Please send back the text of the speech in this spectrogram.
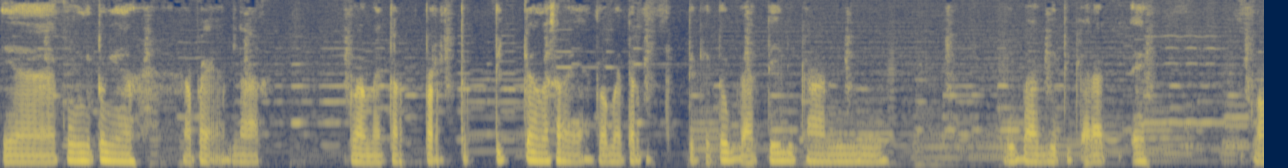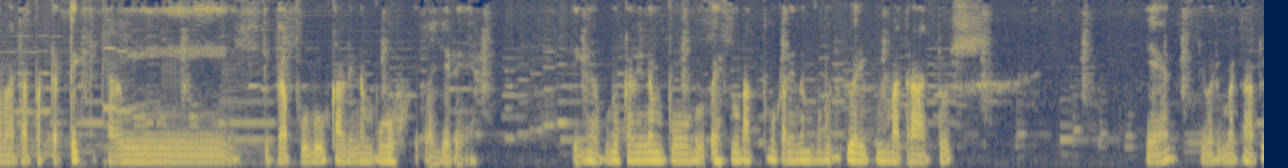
Ya aku ngitung ya. Apa ya? Benar 2 meter per detik kan nggak salah ya. 2 meter per detik itu berarti dikali dibagi 300 eh 2 meter per detik dikali 30 kali 60 gitu aja deh 30 kali 60 eh 40 kali 60 2400 ya kan 2400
